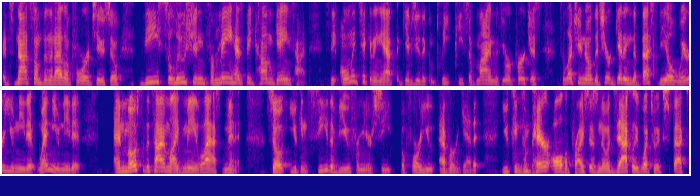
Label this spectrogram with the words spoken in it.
it's not something that I look forward to. So, the solution for me has become Game Time. It's the only ticketing app that gives you the complete peace of mind with your purchase to let you know that you're getting the best deal where you need it, when you need it, and most of the time, like me, last minute. So you can see the view from your seat before you ever get it. You can compare all the prices, know exactly what to expect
